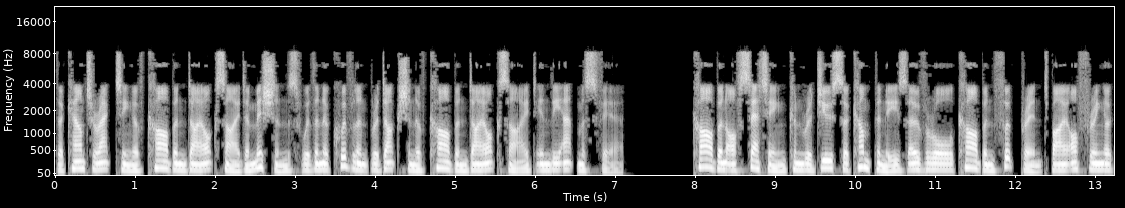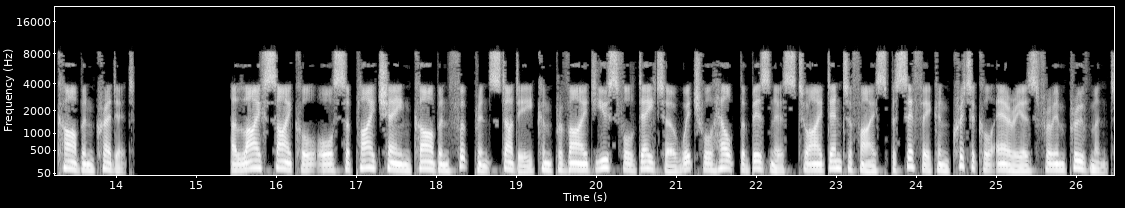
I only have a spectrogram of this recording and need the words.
the counteracting of carbon dioxide emissions with an equivalent reduction of carbon dioxide in the atmosphere. Carbon offsetting can reduce a company's overall carbon footprint by offering a carbon credit. A life cycle or supply chain carbon footprint study can provide useful data which will help the business to identify specific and critical areas for improvement.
